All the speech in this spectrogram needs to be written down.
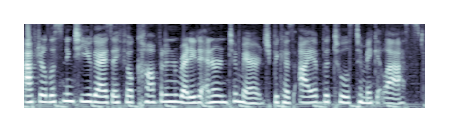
After listening to you guys, I feel confident and ready to enter into marriage because I have the tools to make it last.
